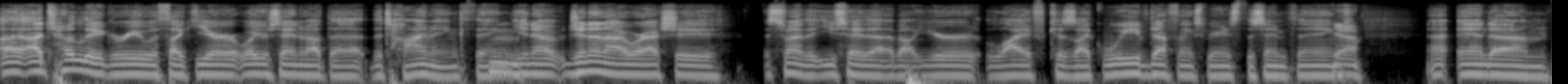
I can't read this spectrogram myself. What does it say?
I, I totally agree with like your what you're saying about the the timing thing. Hmm. You know, Jen and I were actually. It's funny that you say that about your life because like we've definitely experienced the same thing. Yeah. Uh, and um,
